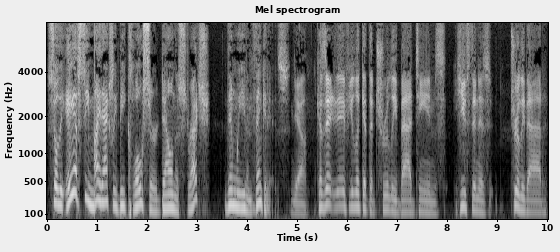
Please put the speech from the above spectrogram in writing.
So the AFC might actually be closer down the stretch than we even think it is. Yeah, because if you look at the truly bad teams, Houston is truly bad.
